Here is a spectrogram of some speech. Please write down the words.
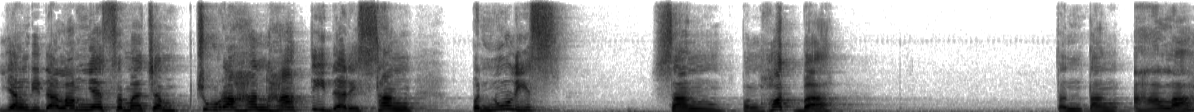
Yang di dalamnya semacam curahan hati dari sang penulis, sang pengkhotbah tentang Allah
